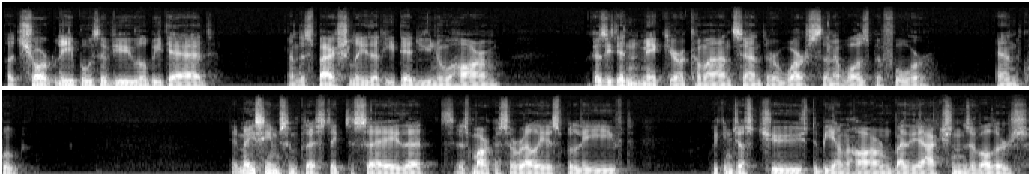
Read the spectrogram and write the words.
that shortly both of you will be dead, and especially that he did you no harm, because he didn't make your command centre worse than it was before. End quote. It may seem simplistic to say that, as Marcus Aurelius believed, we can just choose to be unharmed by the actions of others,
